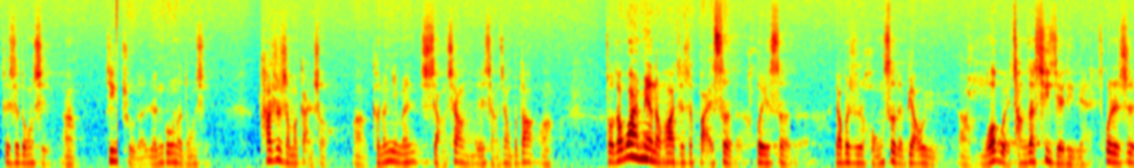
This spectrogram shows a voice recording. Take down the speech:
这些东西啊，金属的、人工的东西，他是什么感受啊？可能你们想象也想象不到啊。走在外面的话，就是白色的、灰色的，要不是红色的标语啊，魔鬼藏在细节里面，或者是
